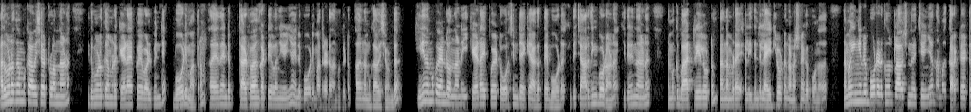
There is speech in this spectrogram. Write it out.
അതുകൊണ്ടൊക്കെ നമുക്ക് ആവശ്യമായിട്ടുള്ള ഒന്നാണ് ഇതുകൊണ്ടൊക്കെ നമ്മുടെ കേടായിപ്പോയ ബൾബിന്റെ ബോഡി മാത്രം അതായത് അതിന്റെ താഴ്ഭാഗം കട്ട് കളഞ്ഞു കഴിഞ്ഞാൽ അതിന്റെ ബോഡി മാത്രമായിട്ട് നമുക്ക് കിട്ടും. അത് നമുക്ക് ആവശ്യമുണ്ട്. ഇനി നമുക്ക് വേണ്ട ഒന്നാണ് ഈ കേടായിപ്പോയ ടോർച്ചിന്റെ ഒക്കെ അകത്തെ ബോർഡ് ഇത് ചാർജിങ് ബോർഡാണ് ഇതിൽ നിന്നാണ് നമുക്ക് ബാറ്ററിയിലോട്ടും നമ്മുടെ ഇതിന്റെ ലൈറ്റിലോട്ടും കണക്ഷൻ ഒക്കെ പോകുന്നത്. നമുക്ക് ഇങ്ങനെ ഒരു ബോർഡ് എടുക്കുന്ന ആവശ്യം എന്ന് വെച്ച് കഴിഞ്ഞാൽ നമുക്ക് കറക്റ്റ് ആയിട്ട്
